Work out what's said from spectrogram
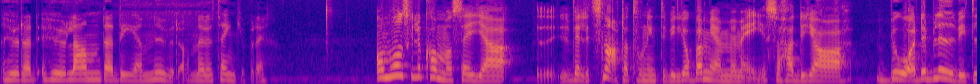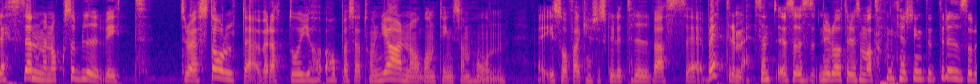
hur, hur landar det nu då, när du tänker på det? Om hon skulle komma och säga eh, väldigt snart att hon inte vill jobba mer med mig så hade jag både blivit ledsen men också blivit, tror jag, stolt över att då hoppas jag att hon gör någonting som hon i så fall kanske skulle trivas eh, bättre med. Sen, alltså, nu låter det som att hon kanske inte trivs och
